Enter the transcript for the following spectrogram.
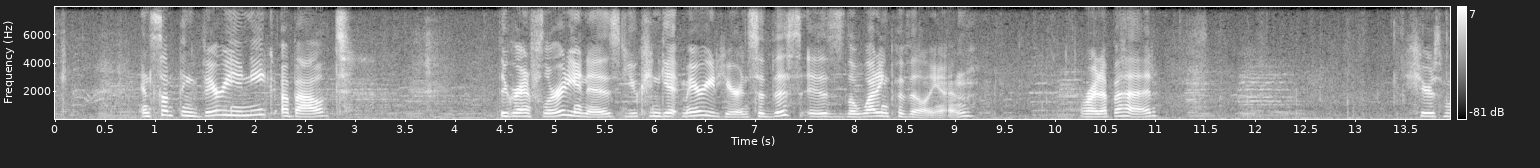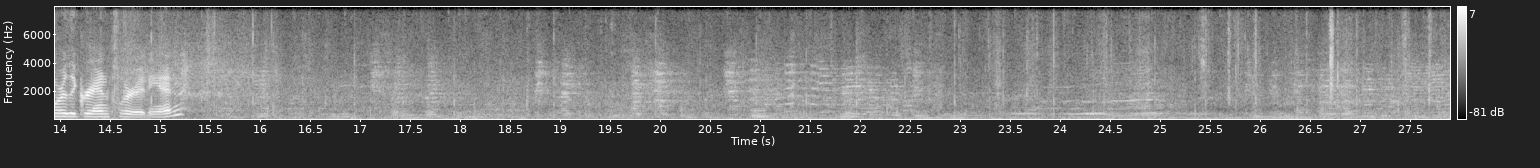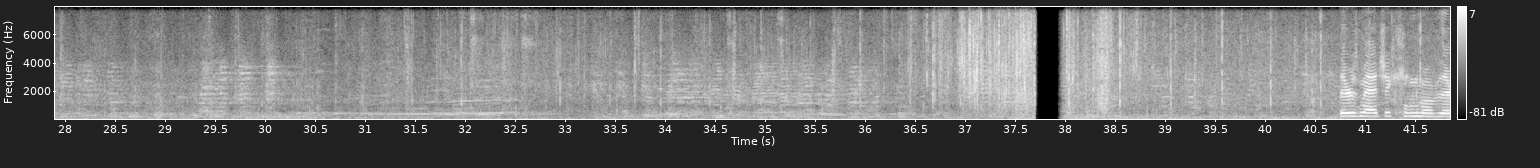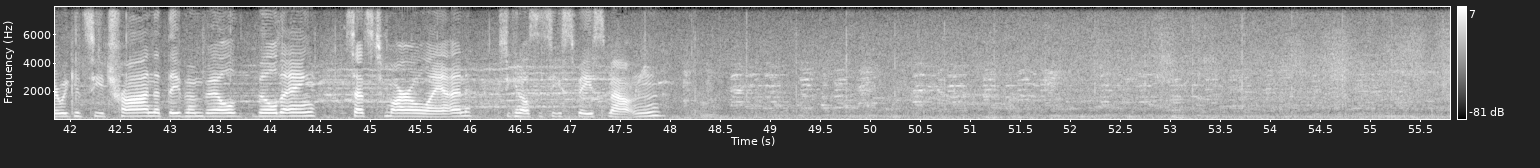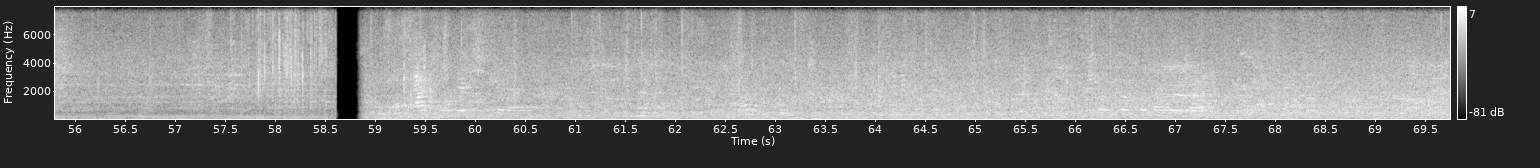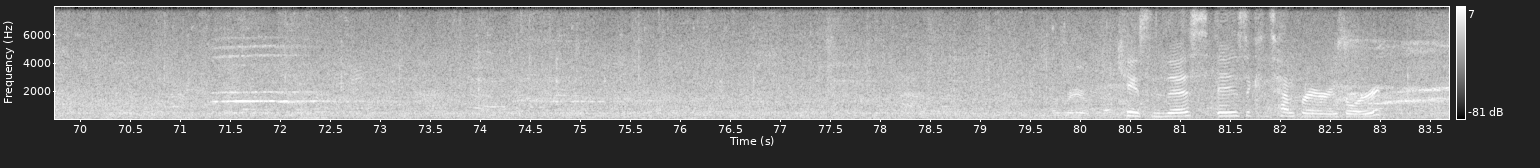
And something very unique about the Grand Floridian is you can get married here. And so this is the wedding pavilion right up ahead. Here's more of the Grand Floridian. Magic Kingdom over there. We could see Tron that they've been build, building. So that's Tomorrowland. So you can also see Space Mountain. Okay, so this is a contemporary resort.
